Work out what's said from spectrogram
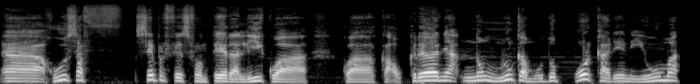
a Rússia sempre fez fronteira ali com a, com a, com a Ucrânia, não, nunca mudou porcaria nenhuma,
